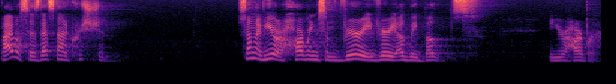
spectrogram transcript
Bible says that's not a Christian. Some of you are harboring some very, very ugly boats in your harbor.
